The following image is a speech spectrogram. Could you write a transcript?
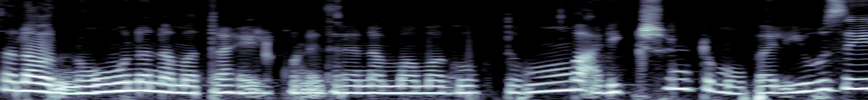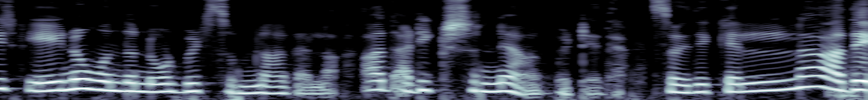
ಸಲ ಅವ್ರ ನೋವನ್ನ ನಮ್ಮ ಹತ್ರ ಹೇಳ್ಕೊಂಡಿದ್ದಾರೆ. ನಮ್ಮ ಮಗು ತುಂಬ ಅಡಿಕ್ಷನ್ ಟು ಮೊಬೈಲ್ ಯೂಸೇಜ್ ಏನೋ ಒಂದು ನೋಡ್ಬಿಟ್ಟು ಸುಮ್ಮನಾಗಲ್ಲ ಅದು ಅಡಿಕ್ಷನ್ನೇ ಆಗ್ಬಿಟ್ಟಿದೆ. ಸೊ ಇದಕ್ಕೆಲ್ಲ ಅದೇ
